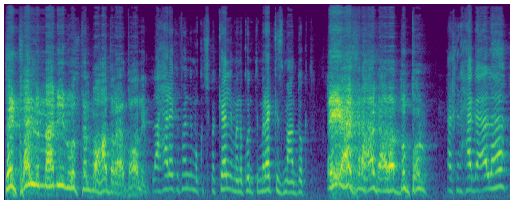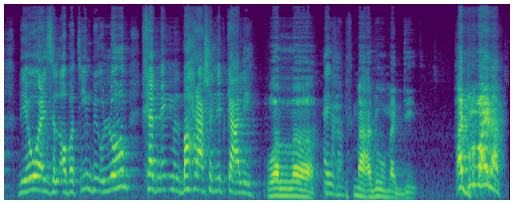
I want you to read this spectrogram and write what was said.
تتكلم مع مين وسط المحاضرة يا طالب؟ لا حضرتك يا فندم ما كنتش بتكلم أنا كنت مركز مع الدكتور. إيه آخر حاجة على الدكتور؟ آخر حاجة قالها بيوعظ الأباطين بيقول لهم خد نجم البحر عشان نبكي عليه. والله أيوه. معلومة جديدة. هات موبايلك.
